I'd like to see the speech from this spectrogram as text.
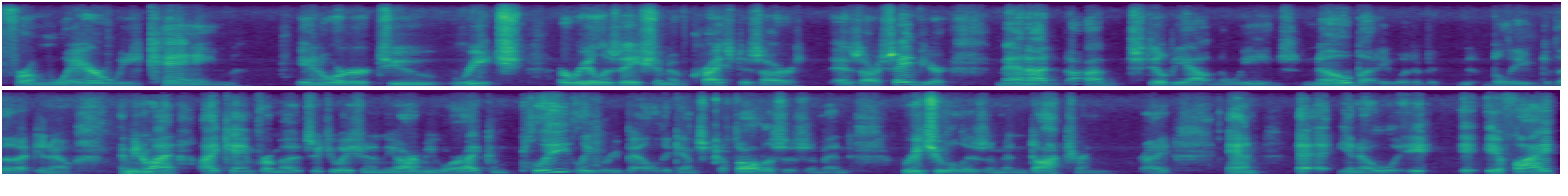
from where we came, in order to reach a realization of Christ as our as our Savior, man, I'd I'd still be out in the weeds. Nobody would have believed that. I, you know, I mean, I I came from a situation in the army where I completely rebelled against Catholicism and ritualism and doctrine, right? And uh, you know, if I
